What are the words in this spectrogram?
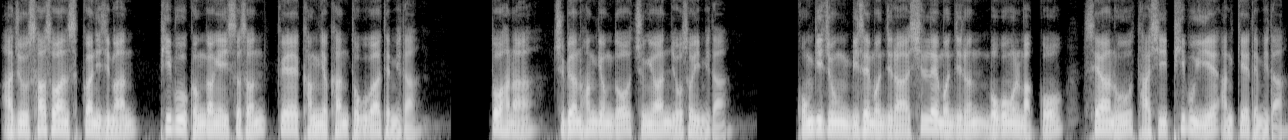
아주 사소한 습관이지만 피부 건강에 있어선 꽤 강력한 도구가 됩니다. 또 하나, 주변 환경도 중요한 요소입니다. 공기 중 미세먼지나 실내 먼지는 모공을 막고 세안 후 다시 피부 위에 앉게 됩니다.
